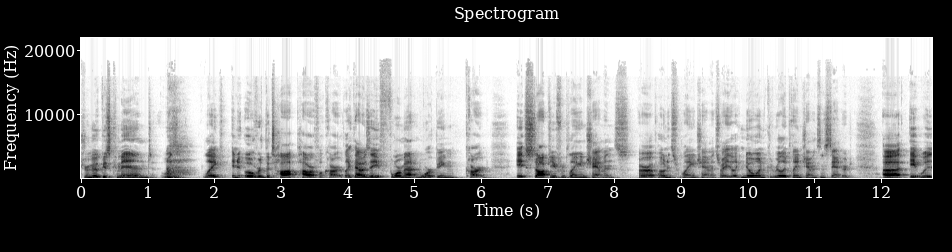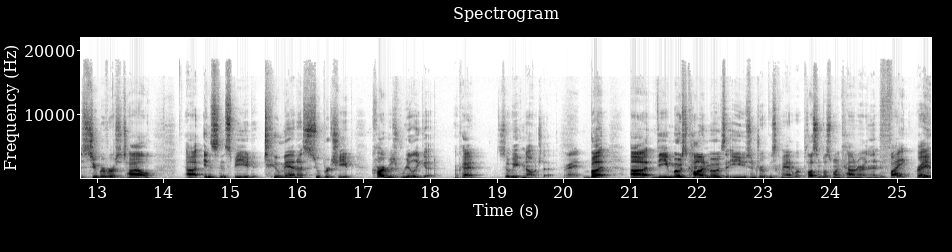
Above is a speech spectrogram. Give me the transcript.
Dromoka's command was like an over-the-top powerful card. Like that was a format warping card. It stopped you from playing enchantments or opponents from playing enchantments, right? Like no one could really play enchantments in standard. Uh, it was super versatile, uh, instant speed, two mana, super cheap. Card was really good. Okay, so we acknowledge that. Right. But uh, the most common modes that you use in Drogo's command were plus one plus one counter and then fight, fight. right?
